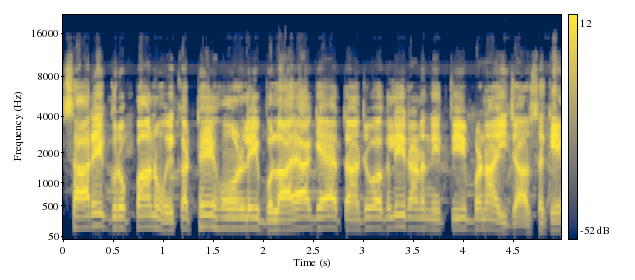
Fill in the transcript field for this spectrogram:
ਸਾਰੇ ਗਰੁੱਪਾਂ ਨੂੰ ਇਕੱਠੇ ਹੋਣ ਲਈ ਬੁਲਾਇਆ ਗਿਆ ਤਾਂ ਜੋ ਅਗਲੀ ਰਣਨੀਤੀ ਬਣਾਈ ਜਾ ਸਕੇ।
